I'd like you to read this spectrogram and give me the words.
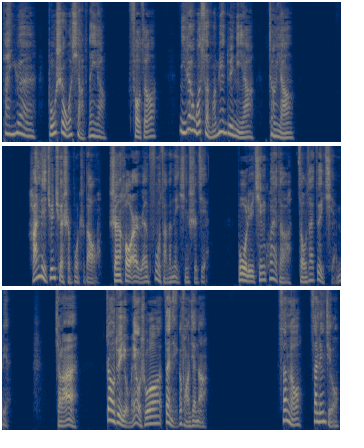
但愿不是我想的那样，否则你让我怎么面对你呀，张扬？”韩立军却是不知道。身后二人复杂的内心世界，步履轻快地走在最前边。小兰，赵队有没有说在哪个房间呢？三楼三零九。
